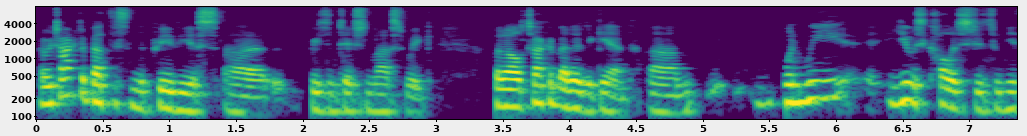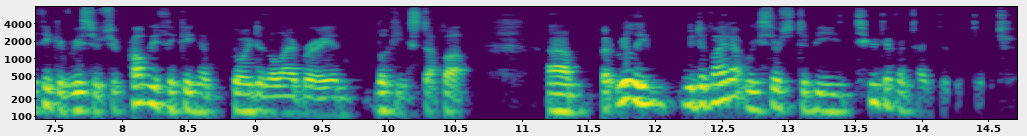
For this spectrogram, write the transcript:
Now we talked about this in the previous uh, presentation last week, but I'll talk about it again. Um, when we, you as college students, when you think of research, you're probably thinking of going to the library and looking stuff up. Um, but really, we divide out research to be two different types of research.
